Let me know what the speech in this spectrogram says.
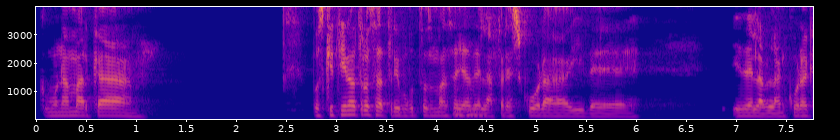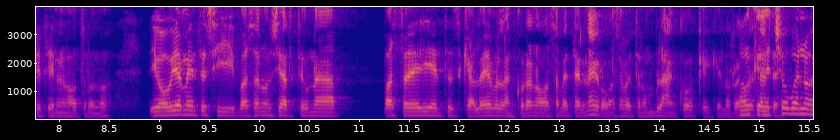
como una marca pues que tiene otros atributos más allá de Ujú. la frescura y de y de la blancura que tienen otros, ¿no? Digo, obviamente si vas a anunciarte una pasta de dientes que habla de blancura no vas a meter negro, vas a meter un blanco que, que lo represente. Aunque de hecho, bueno,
